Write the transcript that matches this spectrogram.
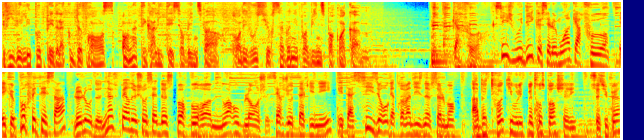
vivez l'épopée de la Coupe de France en intégralité sur Beansport. Rendez-vous sur s'abonner.beansport.com. Carrefour. Si je vous dis que c'est le mois Carrefour et que pour fêter ça, le lot de 9 paires de chaussettes de sport pour hommes noires ou blanches Sergio Tacchini est à 6,99€ seulement. Ah bah toi qui voulais te mettre au sport chérie, c'est super.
